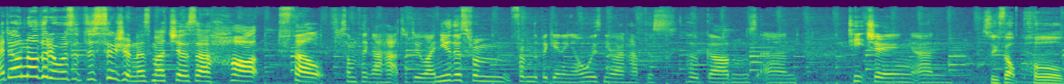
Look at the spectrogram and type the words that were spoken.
I don't know that it was a decision as much as a heartfelt something I had to do. I knew this from, from the beginning. I always knew I'd have this herb gardens and teaching and So you felt pulled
